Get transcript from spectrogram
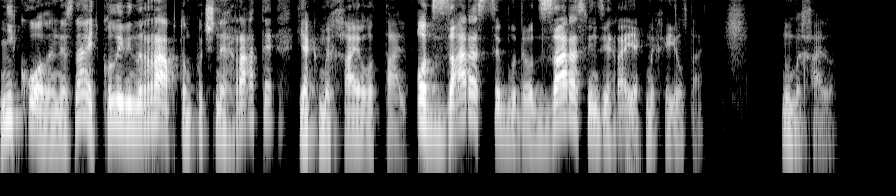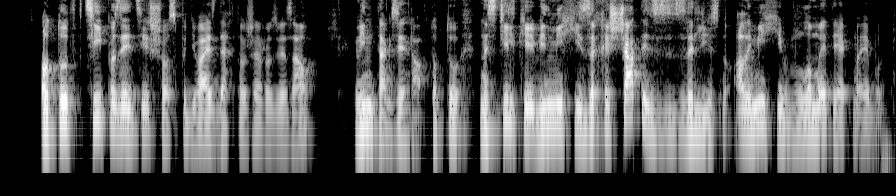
ніколи не знають, коли він раптом почне грати як Михайло Таль. От зараз це буде, от зараз він зіграє як Михаїл Таль. Ну, Михайло. От тут в цій позиції, що сподіваюсь, дехто вже розв'язав, він так зіграв. Тобто настільки він міг і захищати залізно, але міг і вломити, як має бути.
